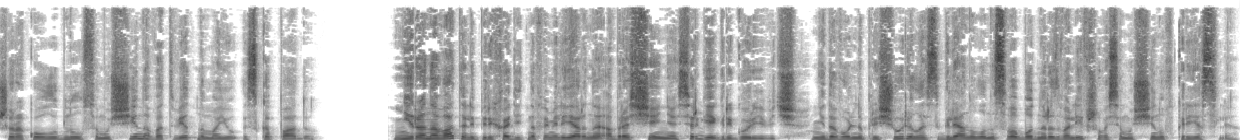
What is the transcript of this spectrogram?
широко улыбнулся мужчина в ответ на мою эскападу. «Не рановато ли переходить на фамильярное обращение, Сергей Григорьевич?» Недовольно прищурилась, глянула на свободно развалившегося мужчину в кресле.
